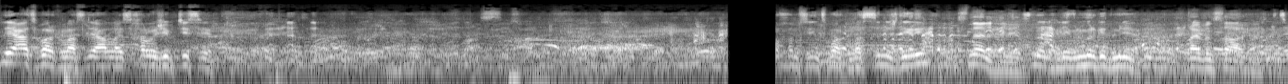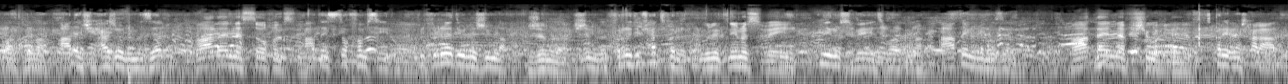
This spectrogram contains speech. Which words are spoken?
سليعة تبارك الله سليعة الله يسخر ويجيب تيسير. خمسين تبارك الله السنة اش دايرين؟ سنان الحليب. سنة الحليب المرقد منين؟ قريب صالح. تبارك الله عاطين شي حاجة ولا مازال؟ عطينا 56 عاطين 56 في الفرادي ولا الجملة؟ جملة. الجملة الفرادي بشحال تفرد؟ قول 72 72 تبارك الله. عاطين ولا مازال؟ عطينا في شي وحدة. تقريبا شحال عاطي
